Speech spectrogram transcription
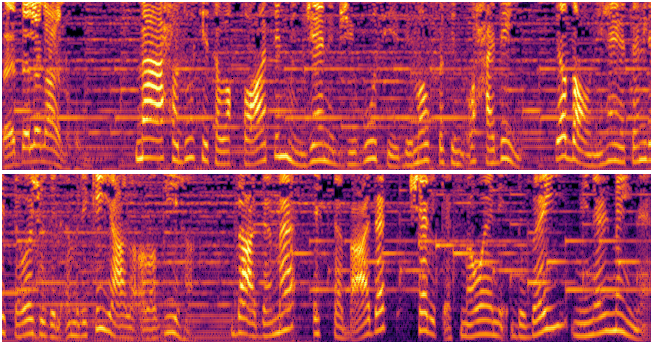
بدلا عنهم. مع حدوث توقعات من جانب جيبوتي بموقف أحادي يضع نهاية للتواجد الأمريكي على أراضيها بعدما استبعدت شركة موانئ دبي من الميناء.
